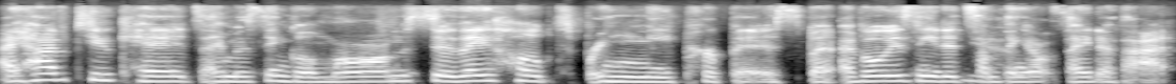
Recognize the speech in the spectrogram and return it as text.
I have two kids, I'm a single mom, so they helped bring me purpose, but I've always needed yeah. something outside of that.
